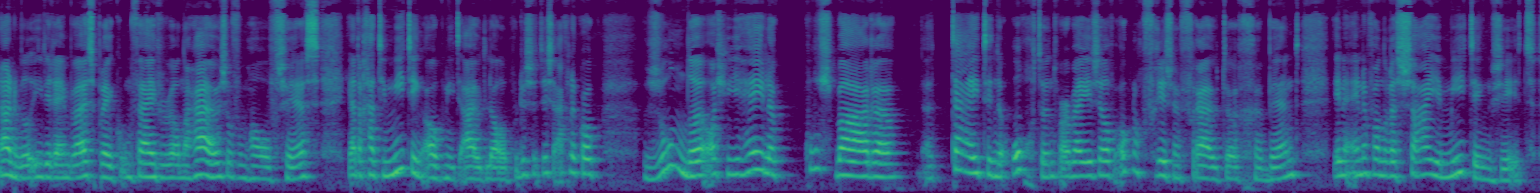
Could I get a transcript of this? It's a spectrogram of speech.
Nou, dan wil iedereen bij wijze van spreken om vijf uur wel naar huis of om half zes. Ja, dan gaat die meeting ook niet uitlopen. Dus het is eigenlijk ook zonde als je je hele kostbare eh, tijd in de ochtend, waarbij je zelf ook nog fris en fruitig eh, bent, in een, een of andere saaie meeting zit.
